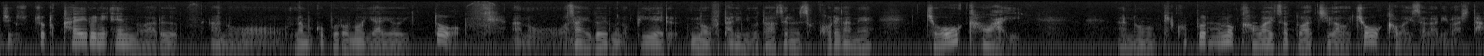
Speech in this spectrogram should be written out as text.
じくちょっとカエルに縁のある、あのナムコプロの弥生とあのサイド M の PL の2人に歌わせるんですがこれがね超可愛い。あのピコプラの可愛さとは違う超可愛さがありました。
